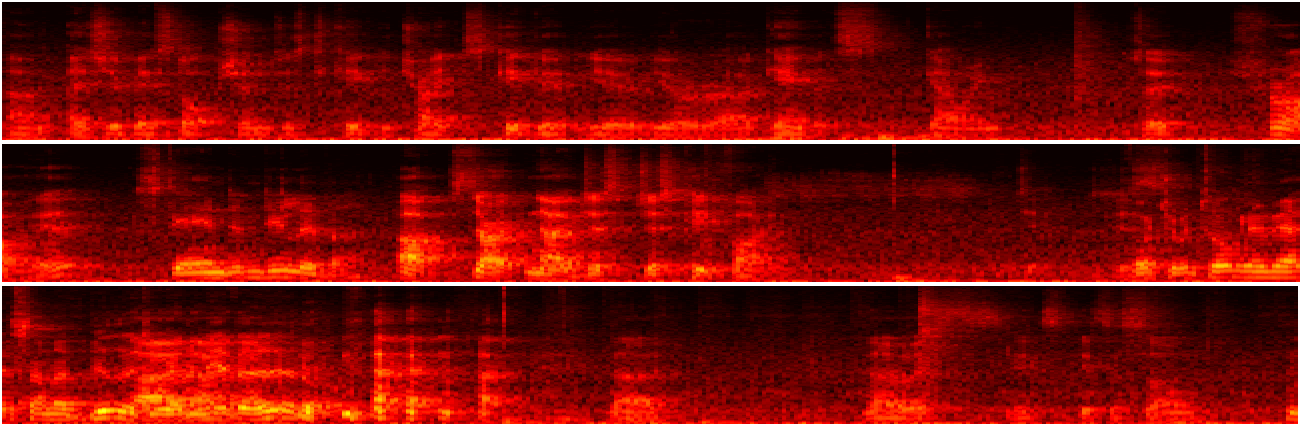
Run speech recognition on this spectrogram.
um, as your best option, just to keep your traits, keep your your, your uh, gambits going. So try it. Stand and deliver. Oh, sorry, no, just just keep fighting. Ju- just- Thought you were talking about some ability No, I no, never no. heard of. no, no, it's it's it's a song.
